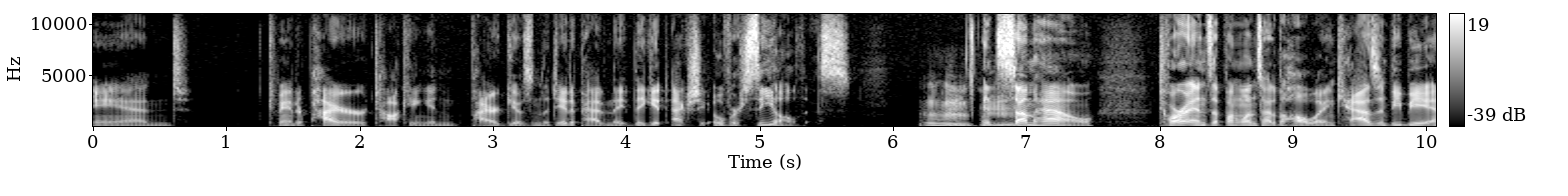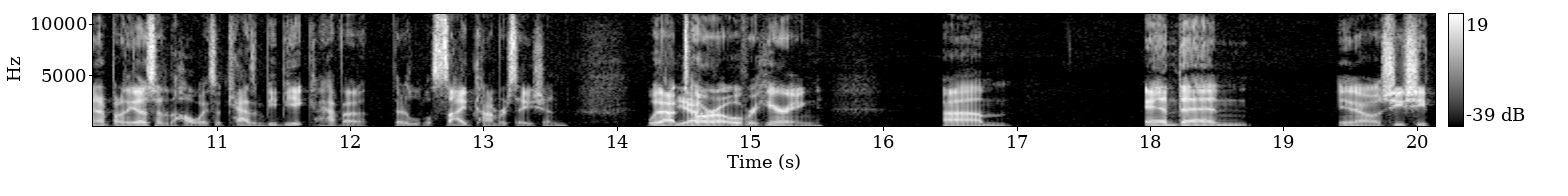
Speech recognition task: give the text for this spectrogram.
and Commander Pyre talking, and Pyre gives them the data pad, and they, they get to actually oversee all this. And somehow, Torra ends up on one side of the hallway, and Kaz and BB-8 end up on the other side of the hallway. So Kaz and BB-8 can have a their little side conversation without Yeah. Torra overhearing. Um, and then, you know, she she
